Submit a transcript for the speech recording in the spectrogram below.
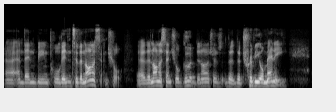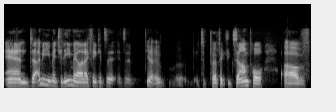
uh, and then being pulled into the non essential, uh, the non essential good, the non the, the trivial many. And uh, I mean, you mentioned email, and I think it's a, it's a, you know, it's a perfect example of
